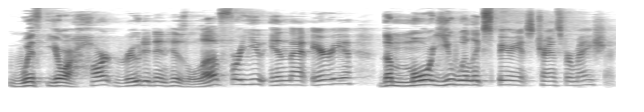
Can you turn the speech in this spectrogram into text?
with your heart rooted in His love for you in that area, the more you will experience transformation.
